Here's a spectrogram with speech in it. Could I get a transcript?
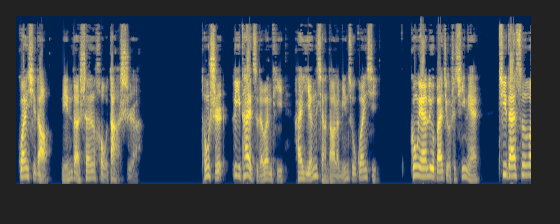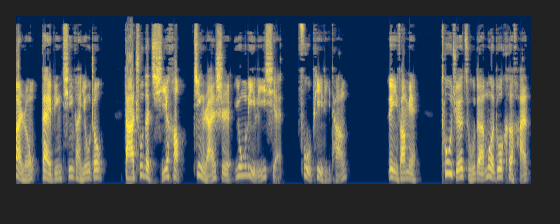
关系到您的身后大事啊。同时，立太子的问题还影响到了民族关系。公元六百九十七年，契丹孙万荣带兵侵犯幽州，打出的旗号竟然是拥立李显。复辟李唐。另一方面，突厥族的默多可汗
